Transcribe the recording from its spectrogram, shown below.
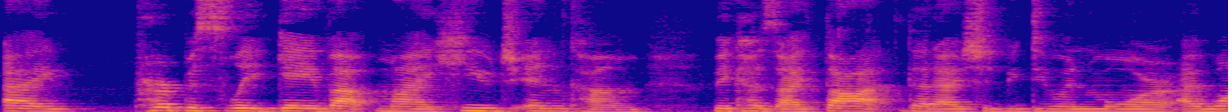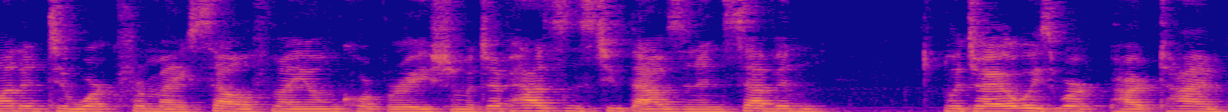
I purposely gave up my huge income because I thought that I should be doing more. I wanted to work for myself, my own corporation, which I've had since 2007, which I always work part time,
